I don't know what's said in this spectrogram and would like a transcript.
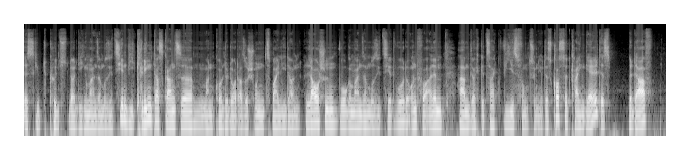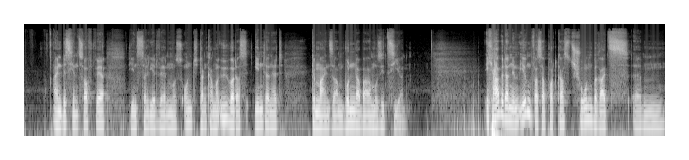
es gibt Künstler, die gemeinsam musizieren. Wie klingt das Ganze? Man konnte dort also schon zwei Liedern lauschen, wo gemeinsam musiziert wurde. Und vor allem haben wir euch gezeigt, wie es funktioniert. Es kostet kein Geld, es bedarf ein bisschen Software die installiert werden muss. Und dann kann man über das Internet gemeinsam wunderbar musizieren. Ich habe dann im Irgendwasser Podcast schon bereits ähm,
